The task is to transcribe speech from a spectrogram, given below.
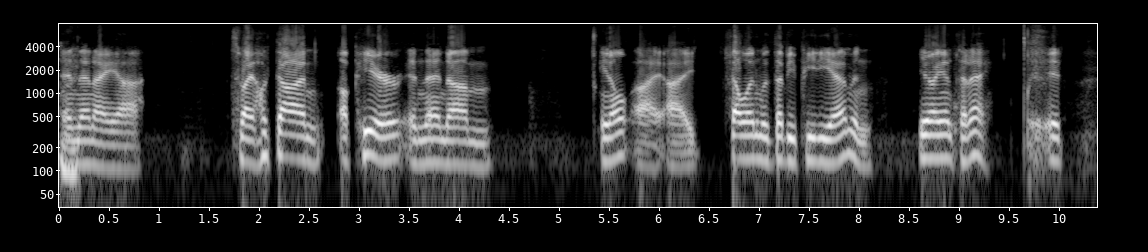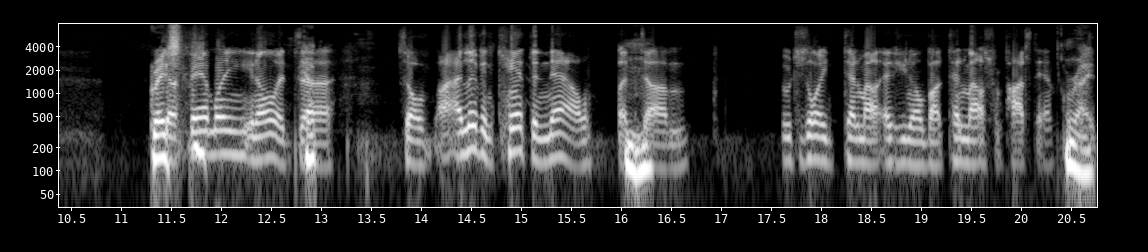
Right. And then I, uh, so I hooked on up here, and then, um, you know, I, I fell in with WPDM, and here I am today. It, it great family, you know. It's yep. uh, so I live in Canton now, but mm-hmm. um, which is only 10 miles, as you know, about 10 miles from Potsdam. Right.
